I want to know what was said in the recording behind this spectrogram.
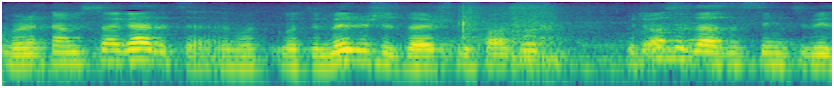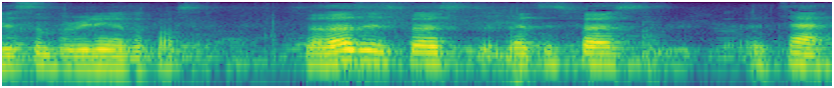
when it comes to agadata, and what, what the midrash is from the pasuk, which also doesn't seem to be the simple reading of the pasuk. So that's his first. That's his first attack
